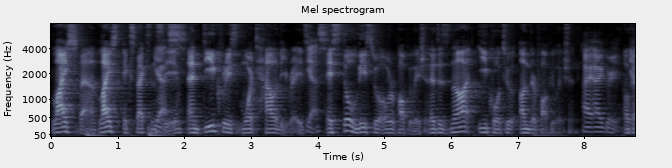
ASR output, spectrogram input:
lifespan, life expectancy, Yes. and decreased mortality rates, Yes. it still leads to overpopulation. It is not equal to underpopulation. I, I agree. Okay.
